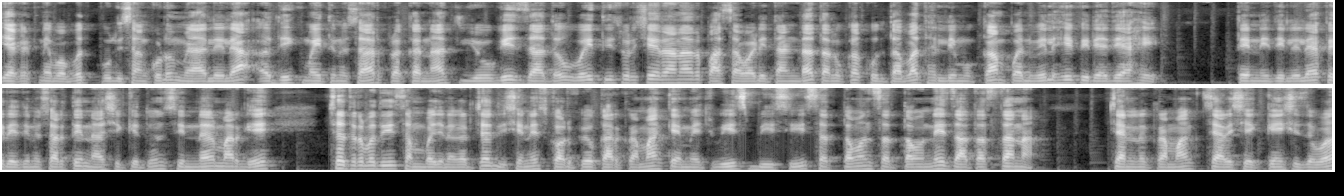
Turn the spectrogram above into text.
या घटनेबाबत पोलिसांकडून मिळालेल्या अधिक माहितीनुसार प्रकरणात योगेश जाधव वय तीस वर्षे राहणार पासावाडी तांडा तालुका खुलताबाद हल्ली मुक्काम पनवेल हे फिर्यादी आहे. त्यांनी दिलेल्या फिर्यादीनुसार ते नाशिकेतून सिन्नर मार्गे छत्रपती संभाजीनगरच्या दिशेने स्कॉर्पिओ कार क्रमांक एम एच वीस बी सी सत्तावन्न सत्तावन्नने जात असताना. चॅनल क्रमांक चारशे एक्क्याऐंशी जवळ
